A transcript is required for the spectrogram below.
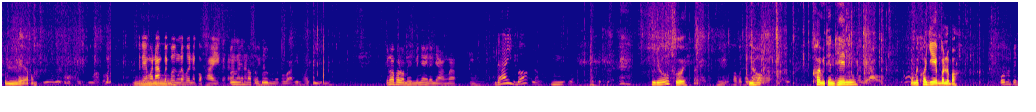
พุ่นแล้วแสดงว่านั่งไปเบิ่งแล้วเฮ้ยในกอไผ่กับขเอนาอดนั้นงั้นนะเราไปเบิ่งแล้วเพราะว่าเห็นห้อยตีนจังว่าเพราะว่ามันเห็นไม่ใหญ่นะยางมาอืม ได้บ่เราอืมอวดเยอะเฮ้ยนี่เขาก็ทำเนาะค่อยมีเทนเทนทันได้เอามันไม่ค่อยเย็บเบิ่ล่ะบ่โอ้ยมันเป็น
